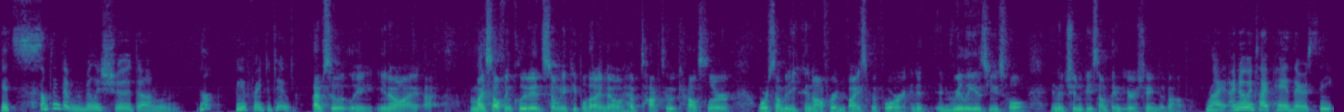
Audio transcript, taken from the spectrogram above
it's something that we really should um, not be afraid to do. Absolutely. You know, I, I, myself included, so many people that I know have talked to a counselor or somebody who can offer advice before, and it, it really is useful, and it shouldn't be something that you're ashamed about. Right. I know in Taipei there's the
